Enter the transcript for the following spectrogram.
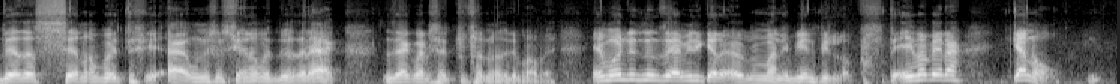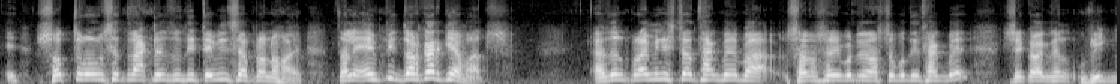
দুই হাজার ছিয়ানব্বই থেকে উনিশশো ছিয়ানব্বই দুই হাজার এক, যে একবার সে টু থার্ড মেজরিটি পাবে। এই যে আমেরিকার মানে বিএনপির লোক, তো এইভাবে এরা কেন? সত্তর অনুচ্ছেদ রাখলে যদি টেবিল চাপড়ানো হয়, তাহলে এমপির দরকার কি আমার? একজন প্রাইম মিনিস্টার থাকবে বা সরাসরি ভোটে রাষ্ট্রপতি থাকবে, সে কয়েকজন বিজ্ঞ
